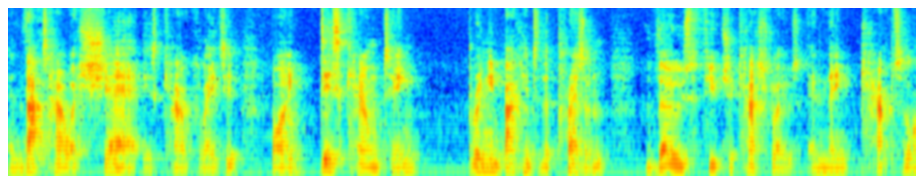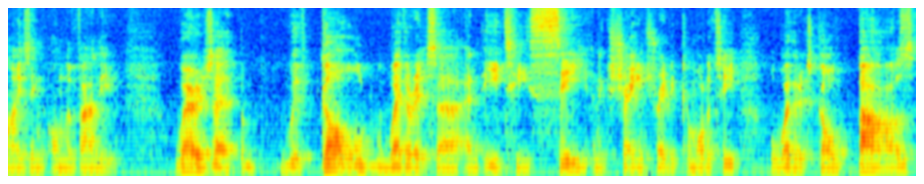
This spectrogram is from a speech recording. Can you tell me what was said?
And that's how a share is calculated by discounting, bringing back into the present those future cash flows and then capitalizing on the value. Whereas a, with gold, whether it's a, an ETC, an exchange traded commodity, or whether it's gold bars,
